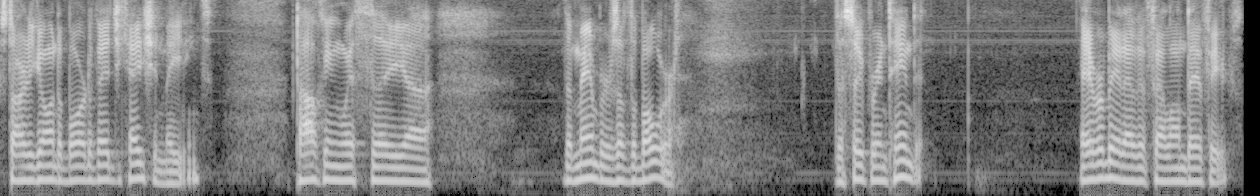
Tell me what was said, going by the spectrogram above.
Started going to Board of Education meetings, talking with the uh, the members of the board, the superintendent. Every bit of it fell on deaf ears.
